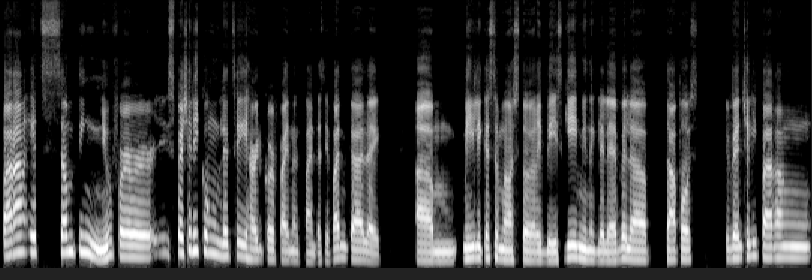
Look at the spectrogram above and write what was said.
Parang it's something new for especially kung let's say hardcore Final Fantasy fan ka like um mahilig ka sa mga story-based game yung nagle-level up tapos eventually parang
